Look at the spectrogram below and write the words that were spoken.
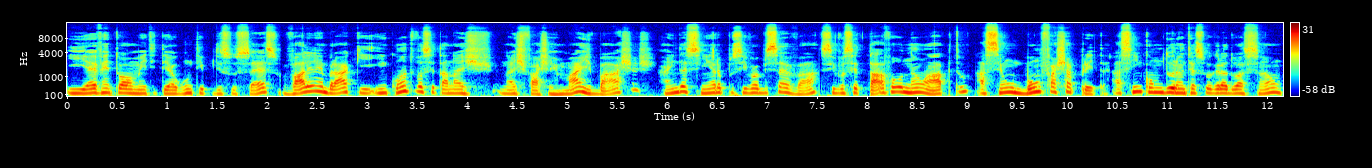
e eventualmente ter algum tipo de sucesso, vale lembrar que enquanto você está nas, nas faixas mais baixas, ainda assim era possível observar se você estava ou não apto a ser um bom faixa preta. Assim como durante a sua graduação,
